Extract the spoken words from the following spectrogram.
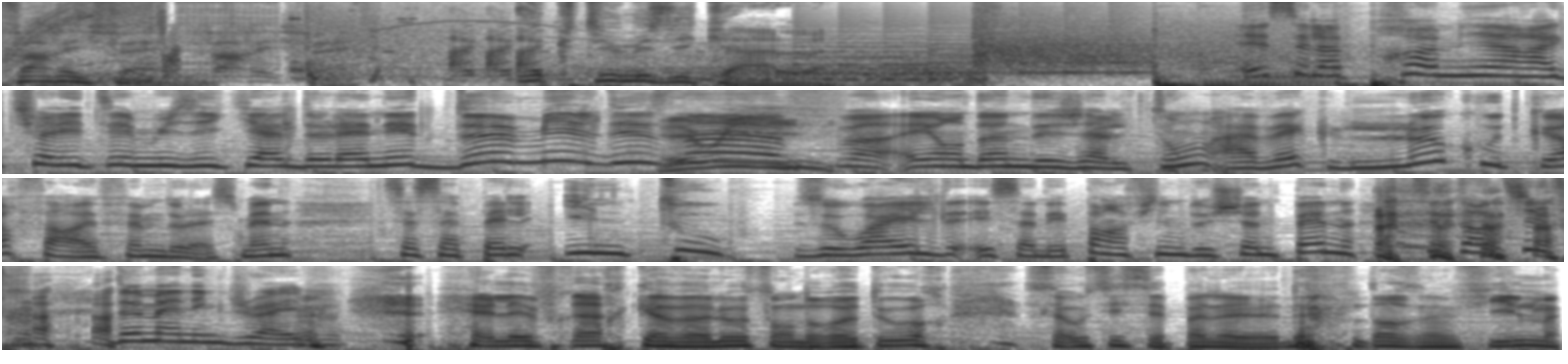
Phare FM. Actu musical. Et c'est la première actualité musicale de l'année 2019 Et on donne déjà le ton avec le coup de cœur Phare FM de la semaine. Ça s'appelle Into the Wild et ça n'est pas un film de Sean Penn, c'est un titre de Manic Drive. Et les frères Cavallo sont de retour. Ça aussi, c'est pas euh, dans un film.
